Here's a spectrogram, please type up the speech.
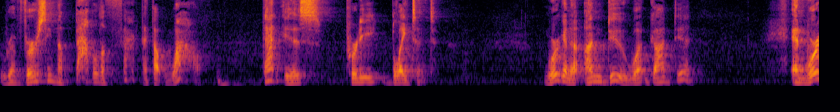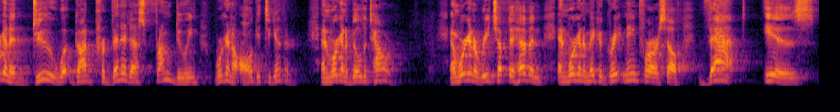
Reversing the Babel effect. I thought, wow, that is pretty blatant. We're going to undo what God did. And we're going to do what God prevented us from doing. We're going to all get together and we're going to build a tower and we're going to reach up to heaven and we're going to make a great name for ourselves. That is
